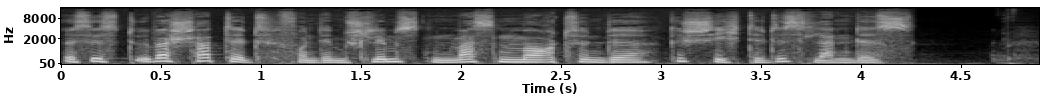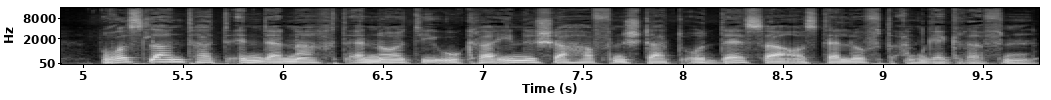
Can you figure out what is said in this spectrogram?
es ist überschattet von dem schlimmsten Massenmord in der Geschichte des Landes. Russland hat in der Nacht erneut die ukrainische Hafenstadt Odessa aus der Luft angegriffen.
